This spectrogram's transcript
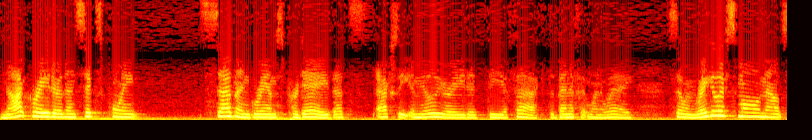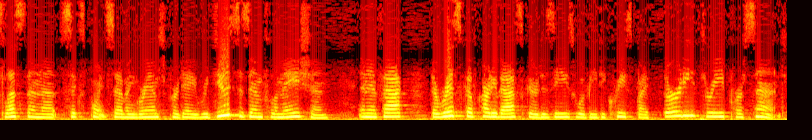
not greater than 6.7 grams per day. That's actually ameliorated the effect. The benefit went away. So in regular small amounts, less than that 6.7 grams per day, reduces inflammation. And in fact, the risk of cardiovascular disease would be decreased by 33%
